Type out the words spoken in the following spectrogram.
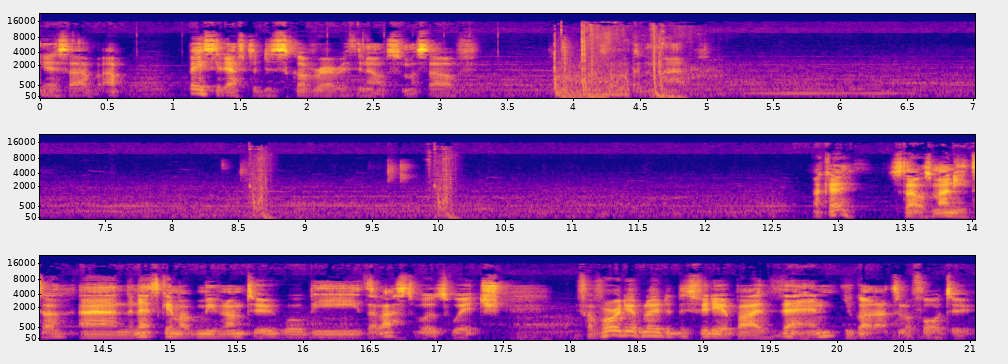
Yes, I, I basically have to discover everything else for myself. Let's look at the map. Okay, so that was Maneater, and the next game I'll be moving on to will be The Last of Us, which, if I've already uploaded this video by then, you've got that to look forward to.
